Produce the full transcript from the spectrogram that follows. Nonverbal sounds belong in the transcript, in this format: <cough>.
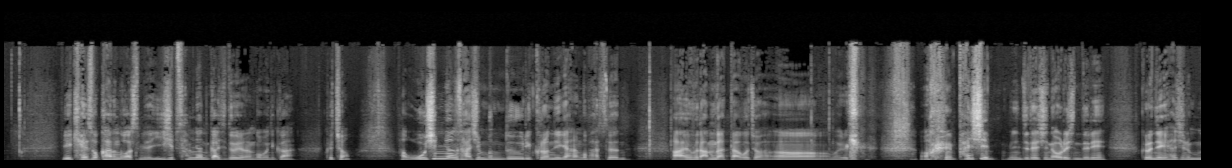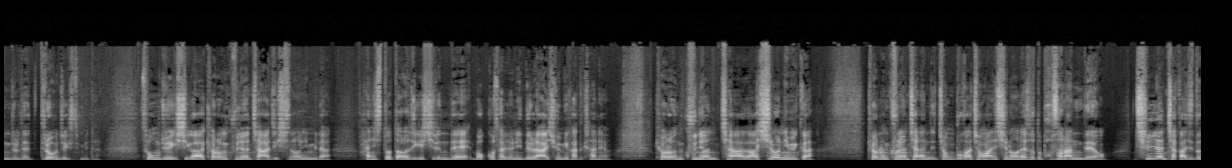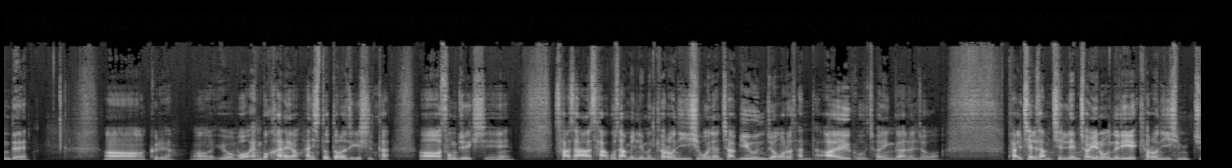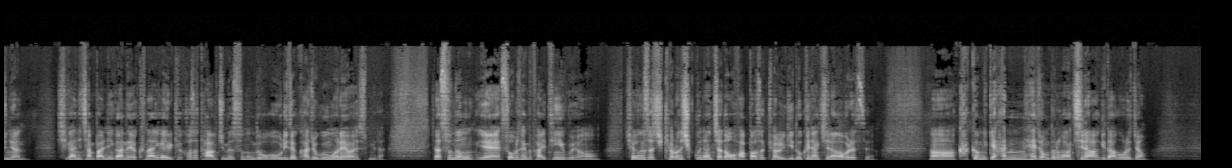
이게 계속 가는 것 같습니다. 23년까지도 이러는 거 보니까. 그렇죠? 한 50년 사신 분들이 그런 얘기 하는 거 봤어요. 아유, 남 같다고, 저. 어, 뭐 이렇게. <laughs> 어, 80 이제 되신 어르신들이 그런 얘기 하시는 분들 들어본 적 있습니다. 송주익 씨가 결혼 9년 차 아직 신혼입니다. 한시도 떨어지기 싫은데 먹고 살려니 늘 아쉬움이 가득 차네요. 결혼 9년 차가 신혼입니까? 결혼 9년 차는 정부가 정한 신혼에서도 벗어났는데요. 7년 차까지던데. 어, 그래요. 어, 이거 뭐 행복하네요. 한시도 떨어지기 싫다. 어, 송주익 씨. 44, 4931님은 결혼 25년 차 미운정으로 산다. 아이고, 저 인간을 저거. 8737님, 저희는 오늘이 결혼 20주년. 시간이 참 빨리 가네요. 큰아이가 이렇게 커서 다음 주면 수능도 보고 우리 집 가족 응원해요 했습니다. 자, 수능, 예, 수험생도 파이팅이고요. 최은서 씨 결혼 19년 차 너무 바빠서 결기도 그냥 지나가 버렸어요. 아, 가끔 이렇게 한 해 정도는 그냥 지나가기도 하고 그러죠.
